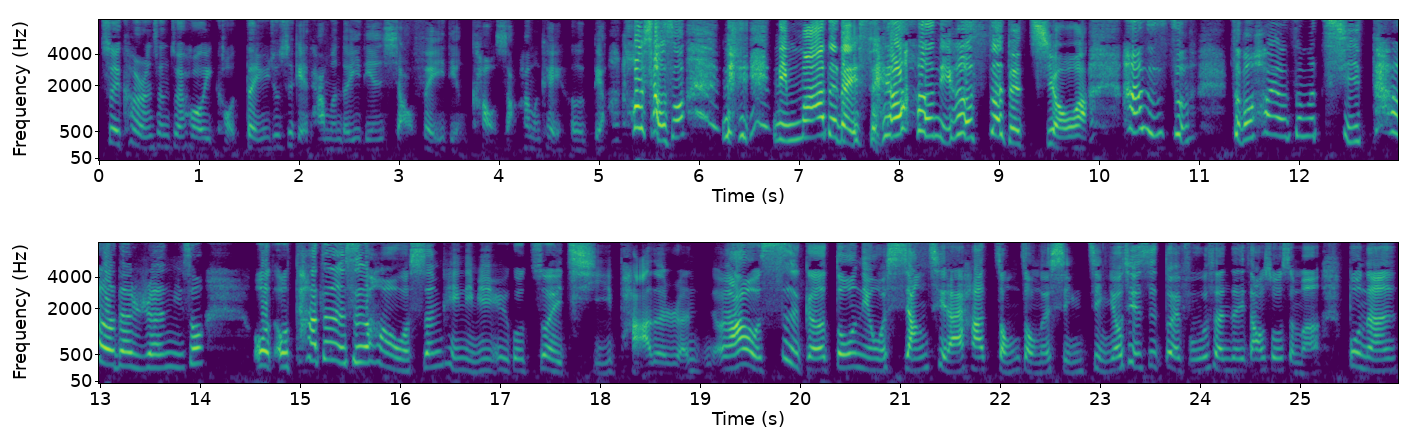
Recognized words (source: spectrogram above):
所以客人剩最后一口，等于就是给他们的一点小费、一点犒赏，他们可以喝掉。我想说，你你妈的嘞，谁要喝你喝剩的酒啊？他是怎么怎么会有这么奇特的人？你说。我我他真的是哈，我生平里面遇过最奇葩的人。然后我事隔多年，我想起来他种种的行径，尤其是对服务生这一招，说什么不能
